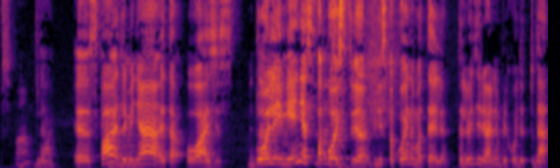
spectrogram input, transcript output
Спа? Да. Э, спа для меня это оазис. Это... Более-менее спокойствие это... в неспокойном отеле. Это люди реально приходят туда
